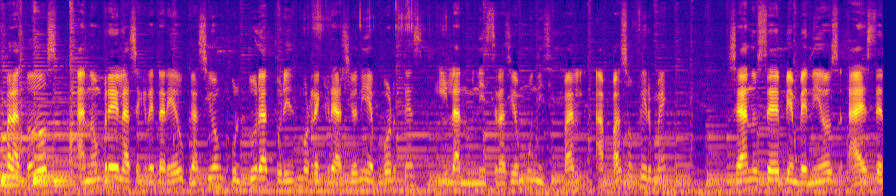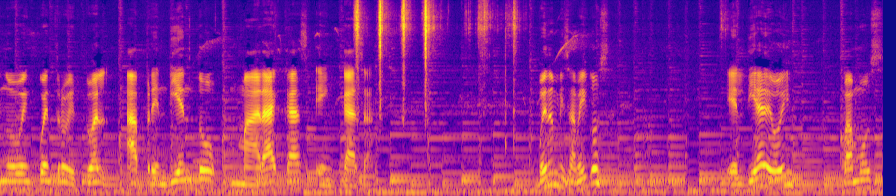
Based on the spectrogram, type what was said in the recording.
para todos. A nombre de la Secretaría de Educación, Cultura, Turismo, Recreación y Deportes y la Administración Municipal a Paso Firme, sean ustedes bienvenidos a este nuevo encuentro virtual Aprendiendo Maracas en Casa. Bueno, mis amigos, el día de hoy vamos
